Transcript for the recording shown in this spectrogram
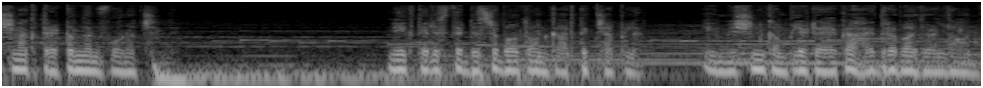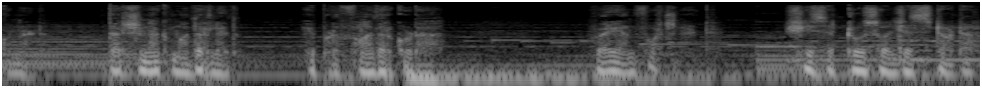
దర్శనకు థ్రెట్ ఉందని ఫోన్ వచ్చింది. నీకు తెలిస్తే డిస్టర్బ్ అవుతామని కార్తిక్ చెప్పలేదు. ఈ మిషన్ కంప్లీట్ అయ్యాక హైదరాబాద్ వెళ్దాం అనుకున్నాడు. దర్శనకు మదర్ లేదు. ఇప్పుడు ఫాదర్ కూడా very unfortunate she's a true soldier's daughter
